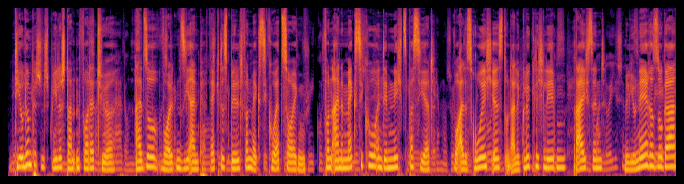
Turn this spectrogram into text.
Die Olympischen Spiele standen vor der Tür, also wollten sie ein perfektes Bild von Mexiko erzeugen. Von einem Mexiko, in dem nichts passiert, wo alles ruhig ist und alle glücklich leben, reich sind, Millionäre sogar,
